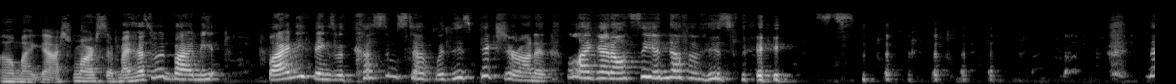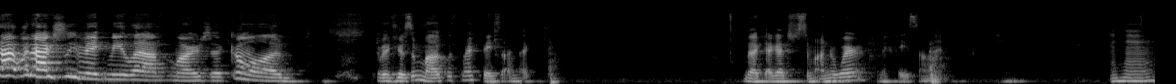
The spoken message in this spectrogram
Oh my gosh, Marcia, my husband would buy me buy me things with custom stuff with his picture on it, like I don't see enough of his face. that would actually make me laugh, Marcia. Come on. Like, here's a mug with my face on it. Like, I got you some underwear, my face on it. Mm-hmm.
